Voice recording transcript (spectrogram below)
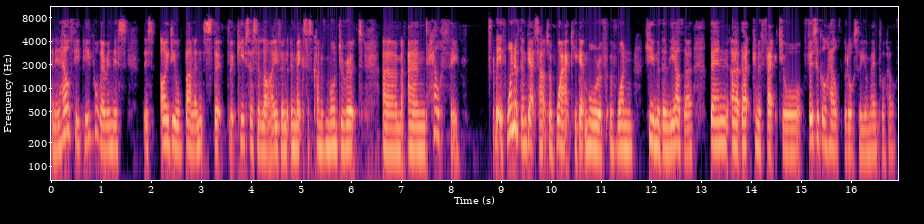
And in healthy people, they're in this this ideal balance that that keeps us alive and, and makes us kind of moderate um, and healthy. But if one of them gets out of whack, you get more of, of one humour than the other, then uh, that can affect your physical health, but also your mental health.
